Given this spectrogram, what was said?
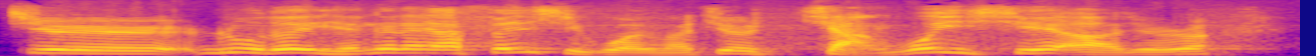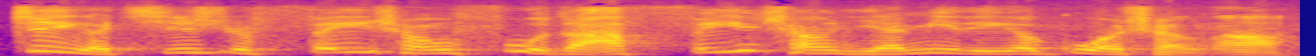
就是路德以前跟大家分析过的嘛，就是讲过一些啊，就是说这个其实是非常复杂、非常严密的一个过程啊。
